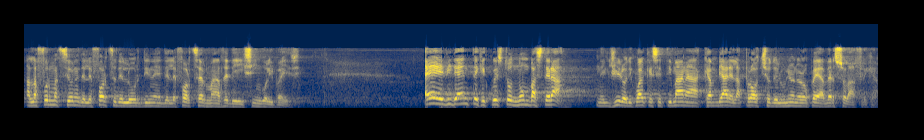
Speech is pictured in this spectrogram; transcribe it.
alla formazione delle forze dell'ordine e delle forze armate dei singoli paesi. È evidente che questo non basterà nel giro di qualche settimana a cambiare l'approccio dell'Unione Europea verso l'Africa,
